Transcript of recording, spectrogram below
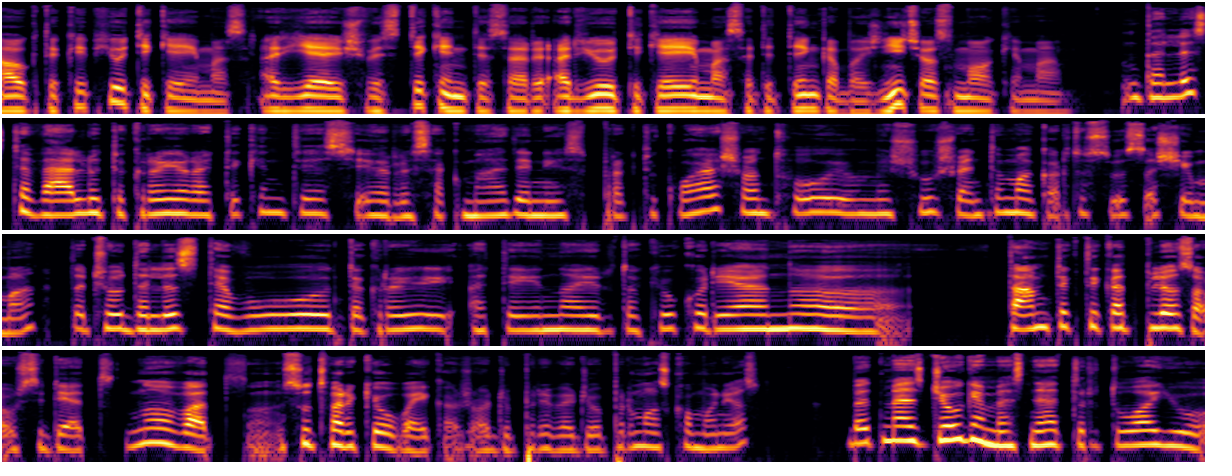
aukti, kaip jų tikėjimas? Ar jie iš vis tikintis, ar, ar jų tikėjimas atitinka bažnyčios mokymą? Dalis tevelių tikrai yra tikintys ir sekmadieniais praktikuoja šventųjų mišių šventimą kartu su visa šeima. Tačiau dalis tėvų tikrai ateina ir tokių, kurie, nu, tam tik tai, kad pliusą užsidėt. Nu, vat, sutvarkiau vaiką, žodžiu, privedžiau pirmos komunijos. Bet mes džiaugiamės net ir tuo jų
